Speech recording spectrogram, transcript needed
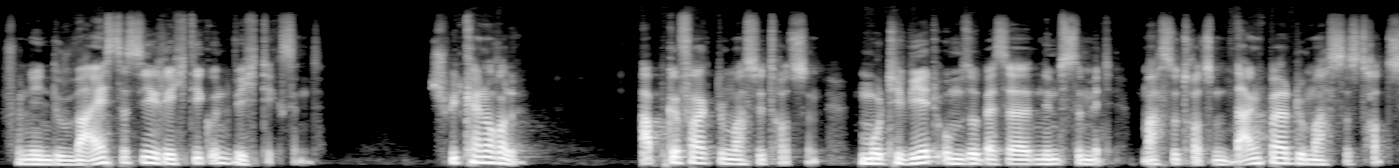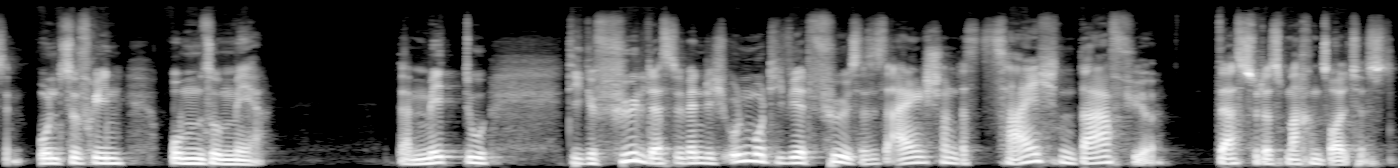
von denen du weißt, dass sie richtig und wichtig sind. Spielt keine Rolle abgefuckt, du machst sie trotzdem. Motiviert, umso besser nimmst du mit. Machst du trotzdem dankbar, du machst es trotzdem. Unzufrieden, umso mehr. Damit du die Gefühle, dass du, wenn du dich unmotiviert fühlst, das ist eigentlich schon das Zeichen dafür, dass du das machen solltest.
